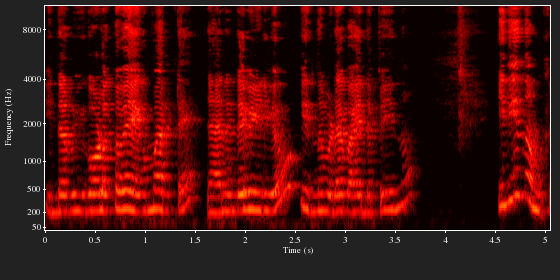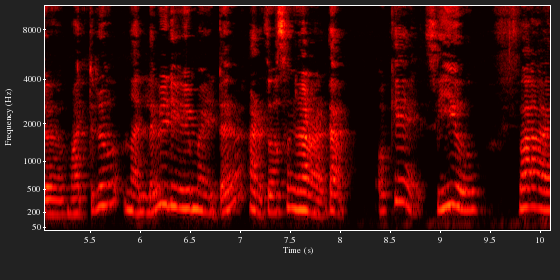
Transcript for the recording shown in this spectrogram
ഇന്റർവ്യൂ കോളൊക്കെ വേഗം വരട്ടെ. ഞാൻ എന്റെ വീഡിയോ ഇന്നിവിടെ വൈൻഡപ്പ് ചെയ്യുന്നു. ഇനിയും നമുക്ക് മറ്റൊരു നല്ല വീഡിയോയുമായിട്ട് അടുത്ത ദിവസം കാണാം കേട്ടോ ഓക്കെ സി യു ബൈ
